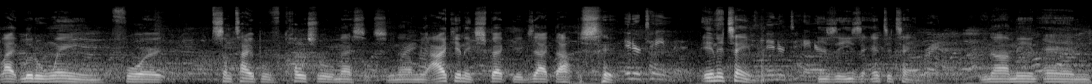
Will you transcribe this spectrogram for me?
like Lil Wayne for some type of cultural message. You know what I mean? I can expect the exact opposite. Entertainment. Entertainment. An entertainer. He's a, he's an entertainer. Right. You know what I mean? And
